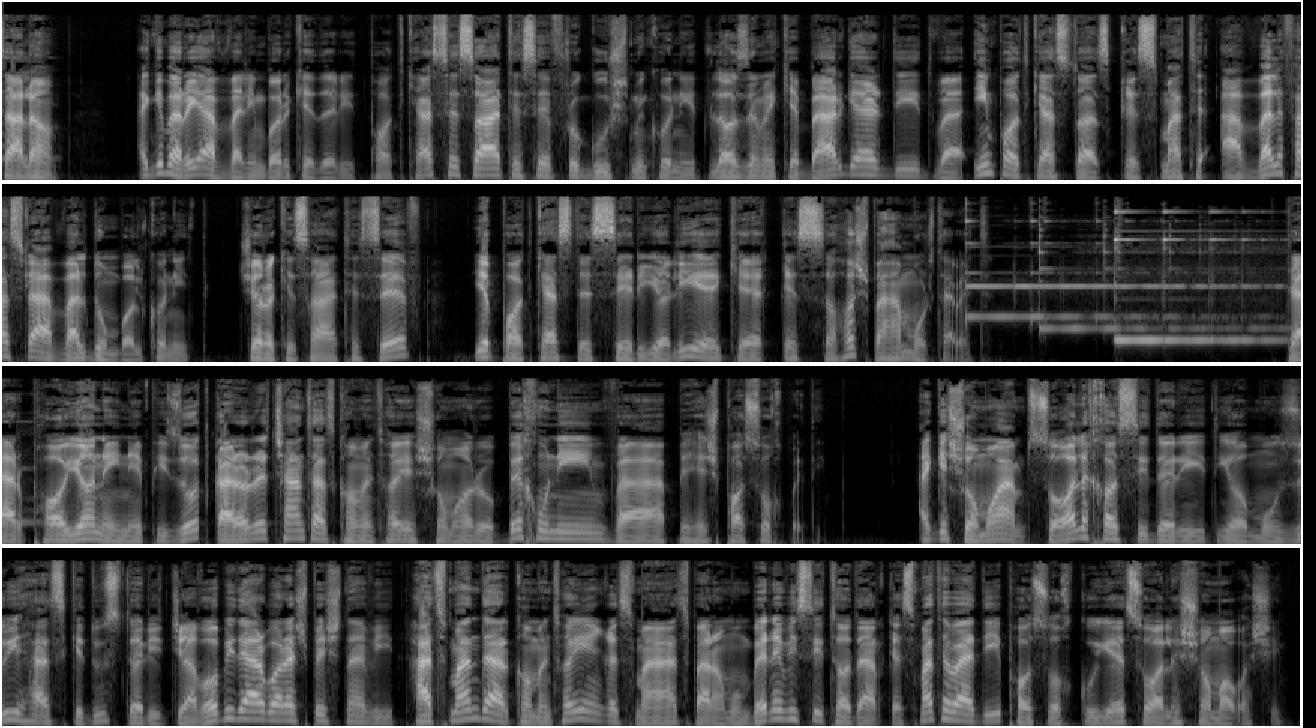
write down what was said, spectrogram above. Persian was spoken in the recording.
سلام. اگه برای اولین بار که دارید پادکست ساعت صفر رو گوش می‌کنید لازمه که برگردید و این پادکست رو از قسمت اول فصل اول دنبال کنید. چرا که ساعت صفر یه پادکست سریالیه که قصه هاش به هم مرتبطه در پایان این اپیزود قرار چند از کامنت های شما رو بخونیم و بهش پاسخ بدیم. اگه شما هم سوال خاصی دارید یا موضوعی هست که دوست دارید جوابی دربارش بشنوید حتما در کامنت های این قسمت برامون بنویسید تا در قسمت بعدی پاسخگوی سوال شما باشیم.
